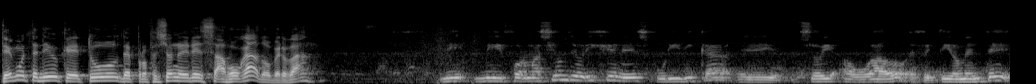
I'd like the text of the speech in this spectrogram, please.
tengo entendido que tú de profesión eres abogado, ¿verdad? Mi, formación de origen es jurídica, eh, soy abogado, efectivamente.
